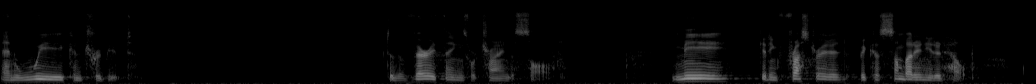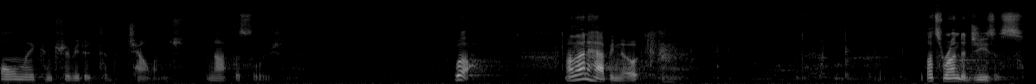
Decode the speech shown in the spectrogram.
And we contribute to the very things we're trying to solve. Me getting frustrated because somebody needed help only contributed to the challenge, not the solution. Well, on that happy note, let's run to Jesus.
